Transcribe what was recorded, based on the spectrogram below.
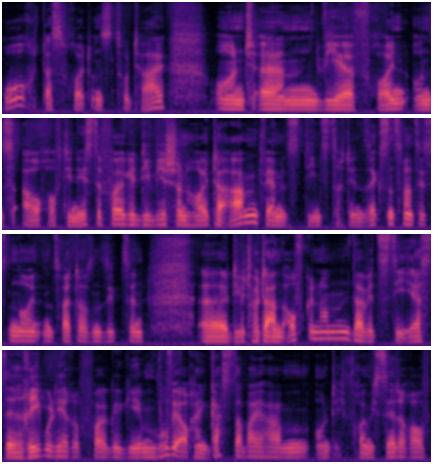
hoch. Das freut uns total und ähm, wir freuen uns auch auf die nächste Folge, die wir schon heute Abend, wir haben jetzt Dienstag, den 26.09.2017, äh, die wird heute Abend aufgenommen. Da wird es die erste reguläre Folge geben, wo wir auch einen Gast dabei haben und ich freue mich sehr darauf.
